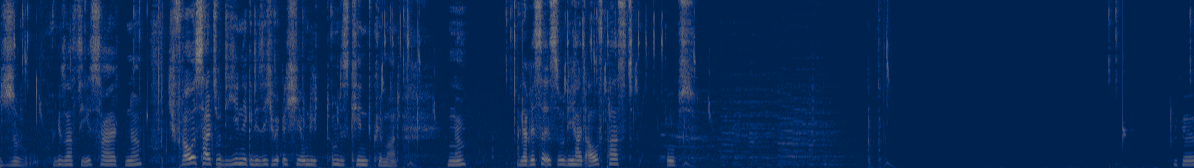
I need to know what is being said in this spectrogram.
So, wie gesagt, sie ist halt, ne? Die Frau ist halt so diejenige, die sich wirklich hier um, die, um das Kind kümmert. Ne? Larissa ist so, die halt aufpasst. Ups. Okay.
